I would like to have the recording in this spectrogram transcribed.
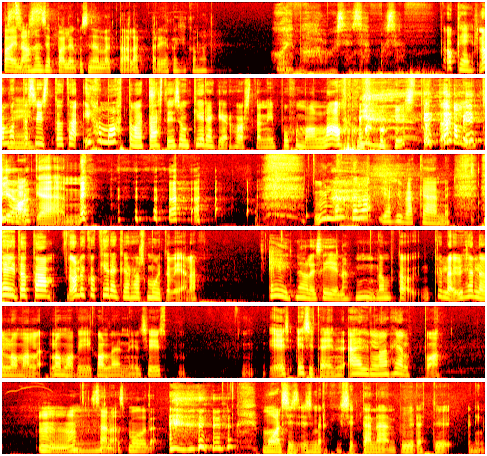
painaahan siis... se paljon, kun sinne laittaa läppäriä ja kaikki kamat. Oi, mä haluaisin semmoisen. Okei, okay, no mutta niin. siis tota, ihan mahtavaa, että päästiin sun kirjakerhosta niin puhumaan laukuista. Tämä oli kiva käänne. Yllättävä ja hyvä käänne. Hei, tota, oliko kirjakerhos muita vielä? Ei, ne oli siinä. Mm, no, mutta kyllä yhdelle lomalle, lomaviikolle, niin siis esiteinen äidillä on helppoa. Mm, mm. Sanois muuta. Mua on siis esimerkiksi tänään pyydetty niin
